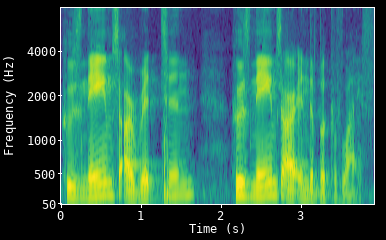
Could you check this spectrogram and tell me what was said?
whose names are written, whose names are in the book of life.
